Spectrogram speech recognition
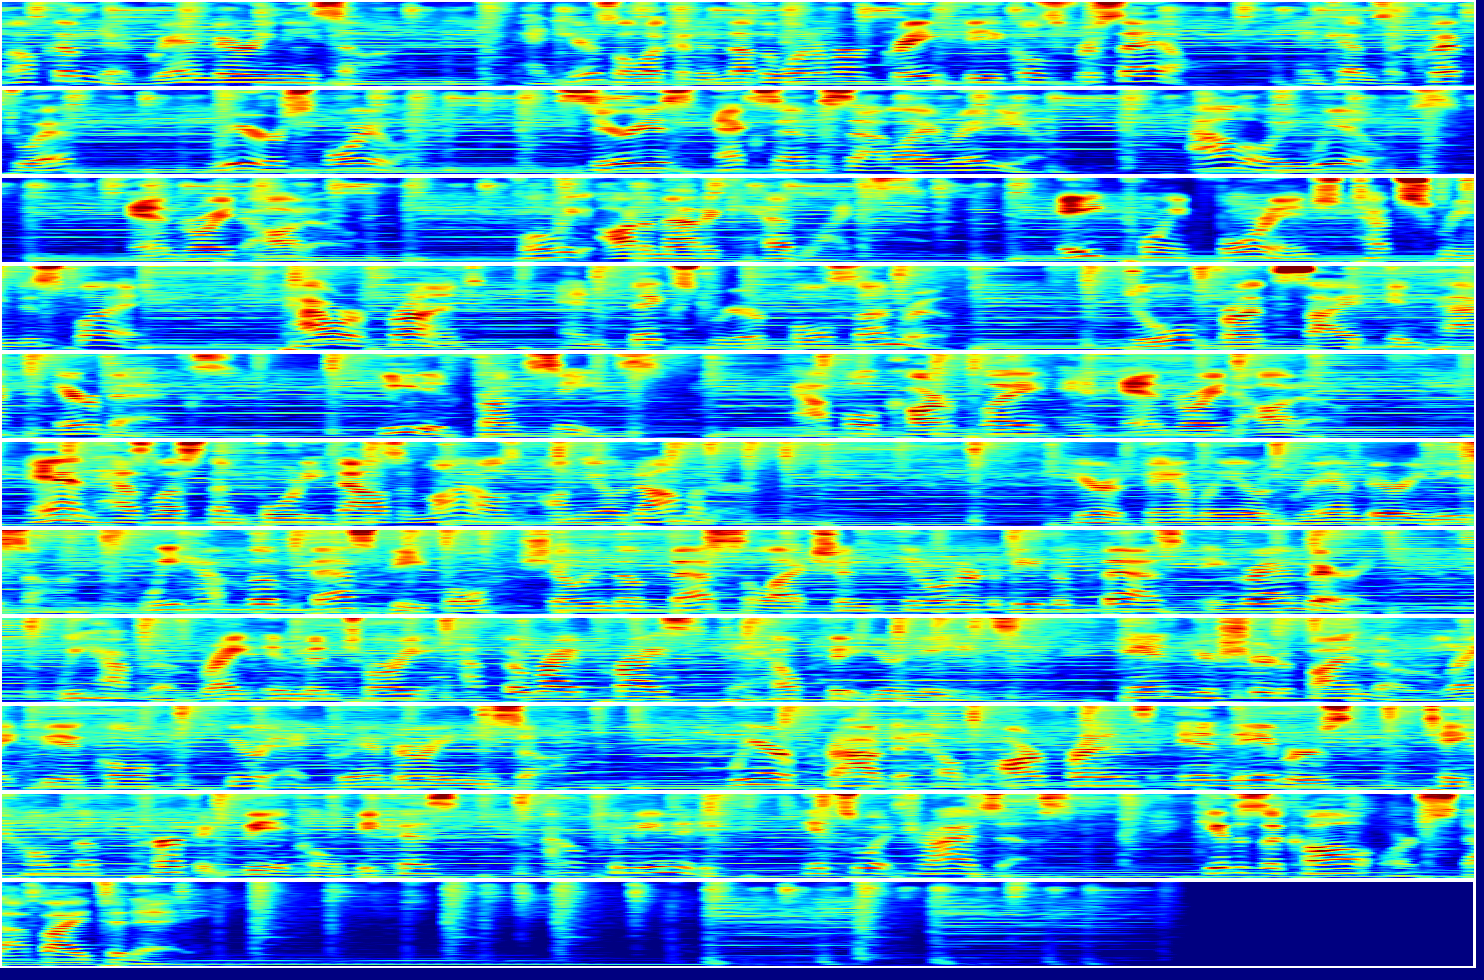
Welcome to Granbury Nissan. And here's a look at another one of our great vehicles for sale. And comes equipped with rear spoiler, Sirius XM satellite radio, alloy wheels, Android Auto, fully automatic headlights, 8.4 inch touchscreen display, power front and fixed rear full sunroof, dual front side impact airbags, heated front seats, Apple CarPlay and Android Auto, and has less than 40,000 miles on the odometer. Here at family owned Granbury Nissan, we have the best people showing the best selection in order to be the best in Granbury. We have the right inventory at the right price to help fit your needs, and you're sure to find the right vehicle here at Granbury Nissan. We are proud to help our friends and neighbors take home the perfect vehicle because our community, it's what drives us. Give us a call or stop by today.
